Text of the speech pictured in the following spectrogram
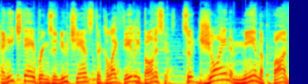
and each day brings a new chance to collect daily bonuses. So join me in the fun.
